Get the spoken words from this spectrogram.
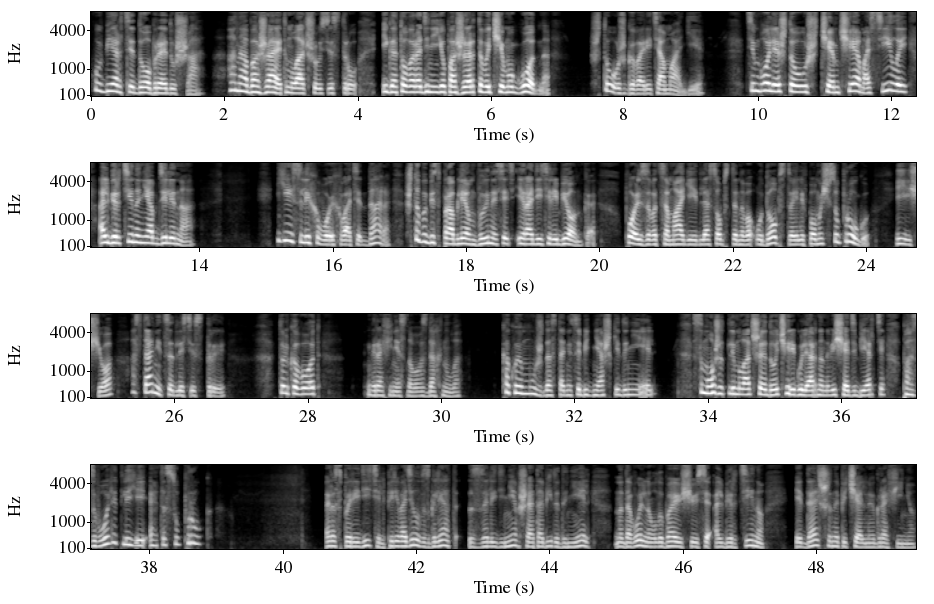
«У Берти добрая душа. Она обожает младшую сестру и готова ради нее пожертвовать чем угодно. Что уж говорить о магии. Тем более, что уж чем-чем, а силой Альбертина не обделена. Ей с лихвой хватит дара, чтобы без проблем выносить и родить ребенка, пользоваться магией для собственного удобства или в помощь супругу, и еще останется для сестры. Только вот... Графиня снова вздохнула. Какой муж достанется бедняжке Даниэль? Сможет ли младшая дочь регулярно навещать Берти? Позволит ли ей это супруг? Распорядитель переводил взгляд с заледеневшей от обиды Даниэль на довольно улыбающуюся Альбертину и дальше на печальную графиню.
